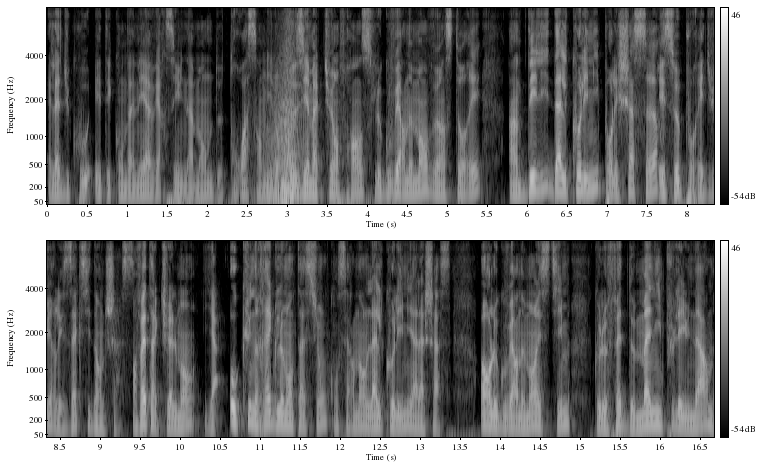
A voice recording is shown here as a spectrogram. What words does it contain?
elle a du coup été condamnée à verser une amende de 300 000 euros. Deuxième actu en France, le gouvernement veut instaurer un délit d'alcoolémie pour les chasseurs, et ce pour réduire les accidents de chasse. En fait, actuellement, il n'y a aucune réglementation concernant l'alcoolémie à la chasse. Or, le gouvernement estime que le fait de manipuler une arme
